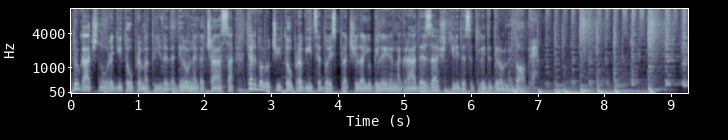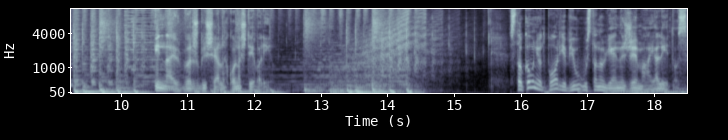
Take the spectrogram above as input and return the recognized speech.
drugačno ureditev premakljivega delovnega časa ter določitev pravice do izplačila jubilejne nagrade za 40 let delovne dobe. In najbrž bi še lahko naštevali. Stavkovni odbor je bil ustanovljen že maja letos.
